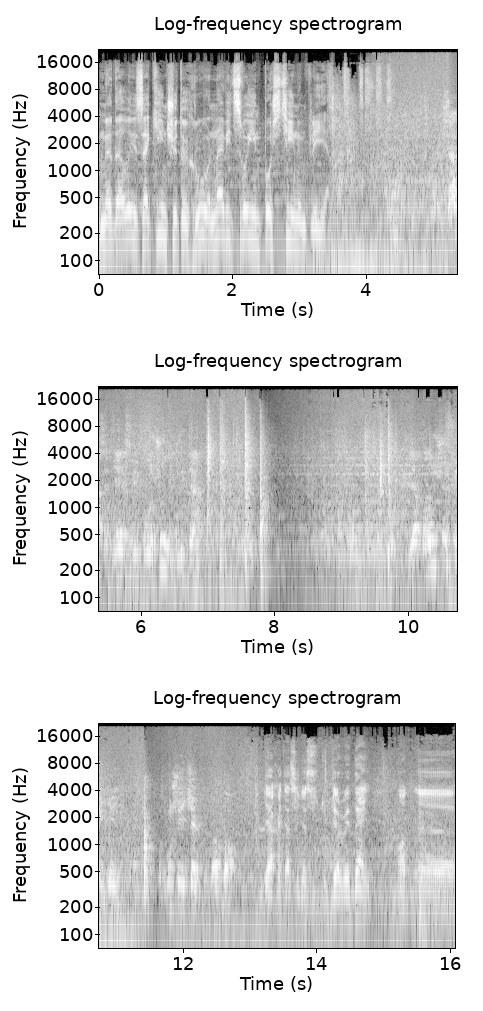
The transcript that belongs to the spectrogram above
Не дали закінчити гру навіть своїм постійним клієнтам. Сейчас я деньги свои получу и уйдем. Я получу свои деньги, потому что я чек отдал. Я хотя сегодня тут первый день, от, е,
